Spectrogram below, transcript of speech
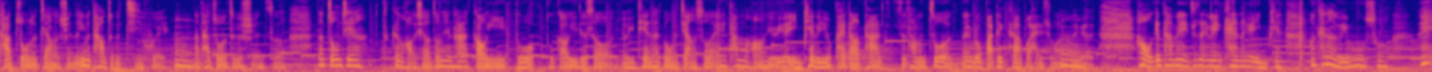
他做了这样的选择，因为他有这个机会，嗯，那他做了这个选择。那中间更好笑，中间他高一读读高一的时候，有一天他跟我讲说，哎、欸，他们好像有一个影片里有拍到他是他们做那个 robotic club 还是什么那个，嗯、然后我跟他妹就在那边看那个影片，然后看到有一幕说，哎、欸，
